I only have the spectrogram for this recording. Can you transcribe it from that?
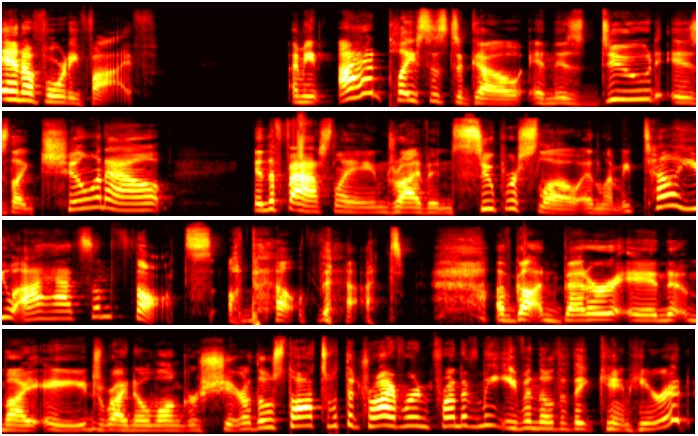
and a 45. I mean, I had places to go, and this dude is like chilling out in the fast lane, driving super slow. And let me tell you, I had some thoughts about that. I've gotten better in my age where I no longer share those thoughts with the driver in front of me, even though that they can't hear it.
